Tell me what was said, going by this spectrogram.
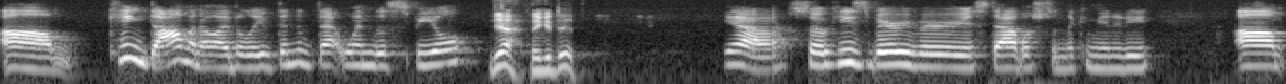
Um, Kingdomino, I believe, didn't that win the Spiel? Yeah, I think it did. Yeah, so he's very, very established in the community. Um,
